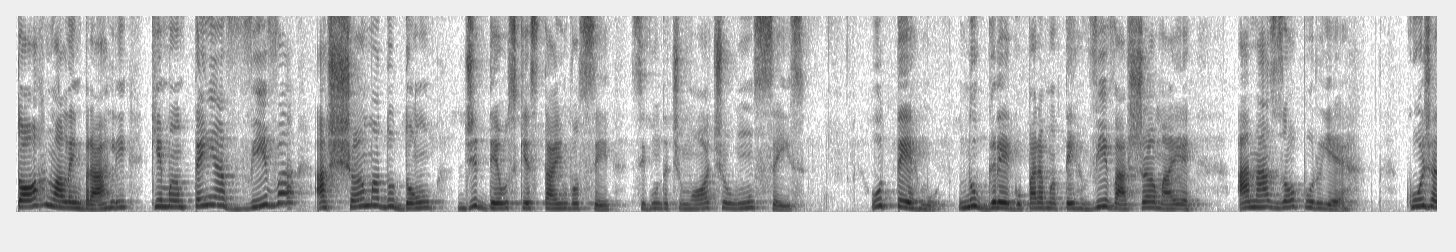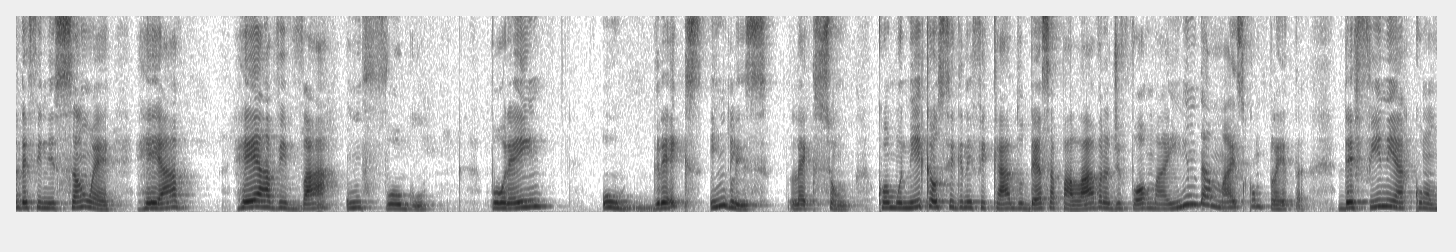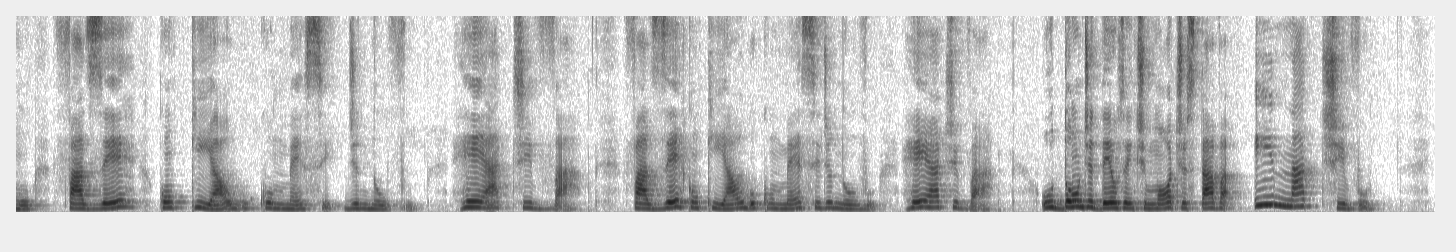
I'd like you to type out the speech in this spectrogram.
Torno a lembrar-lhe que mantenha viva a chama do dom de Deus que está em você. 2 Timóteo 1:6. O termo no grego para manter viva a chama é anasopurier, cuja definição é reavivar um fogo. Porém, o Grex English Lexon comunica o significado dessa palavra de forma ainda mais completa. Define-a como fazer com que algo comece de novo. Reativar. Fazer com que algo comece de novo. Reativar. O dom de Deus em Timóteo estava inativo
